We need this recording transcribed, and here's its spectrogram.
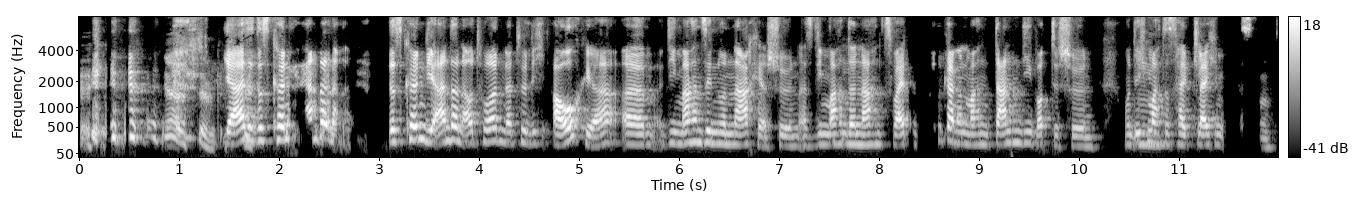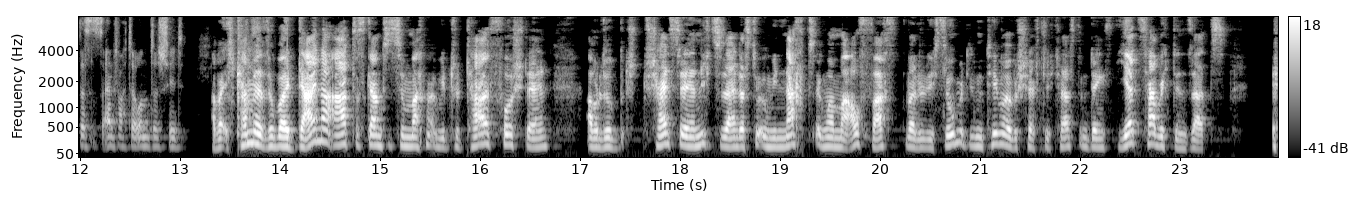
ja, das stimmt. Ja, also das können die anderen, das können die anderen Autoren natürlich auch, ja. Ähm, die machen sie nur nachher schön. Also die machen danach mhm. einen zweiten Rückgang und machen dann die Worte schön. Und ich mhm. mache das halt gleich im ersten. Das ist einfach der Unterschied. Aber ich kann mir so bei deiner Art, das Ganze zu machen, irgendwie total vorstellen. Aber du scheinst ja nicht zu sein, dass du irgendwie nachts irgendwann mal aufwachst, weil du dich so mit diesem Thema beschäftigt hast und denkst, jetzt habe ich den Satz.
